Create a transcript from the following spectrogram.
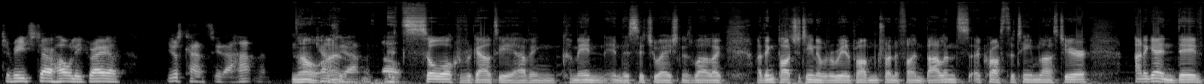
to reach their holy grail. You just can't see that happening. No, it's so awkward for Galtier having come in in this situation as well. Like I think Pochettino had a real problem trying to find balance across the team last year, and again, they've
